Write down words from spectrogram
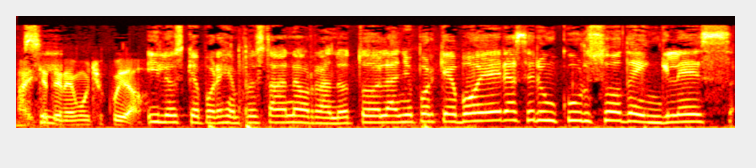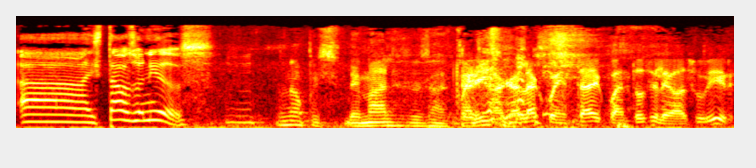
hay sí. que tener mucho cuidado. Y los que, por ejemplo, estaban ahorrando todo el año, porque voy a ir a hacer un curso de inglés a Estados Unidos. No, pues de mal. O sea, Pues haga la cuenta de cuánto se le va a subir.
